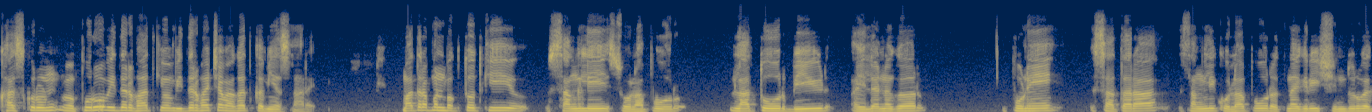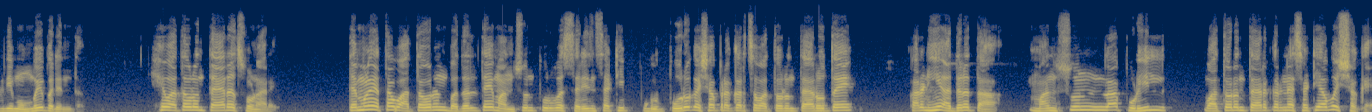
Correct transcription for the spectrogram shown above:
खास करून पूर्व विदर्भात किंवा विदर्भाच्या भागात कमी असणार आहे. मात्र आपण बघतो की सांगली सोलापूर लातूर बीड अहिल्यानगर पुणे सातारा सांगली कोल्हापूर रत्नागिरी सिंधुदुर्ग अगदी मुंबईपर्यंत हे वातावरण तयारच होणार आहे. त्यामुळे आता वातावरण बदलते मान्सूनपूर्व सरींसाठी पूरक अशा प्रकारचं वातावरण तयार होतं आहे कारण ही आर्द्रता मान्सूनला पुढील वातावरण तयार करण्यासाठी आवश्यक आहे.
